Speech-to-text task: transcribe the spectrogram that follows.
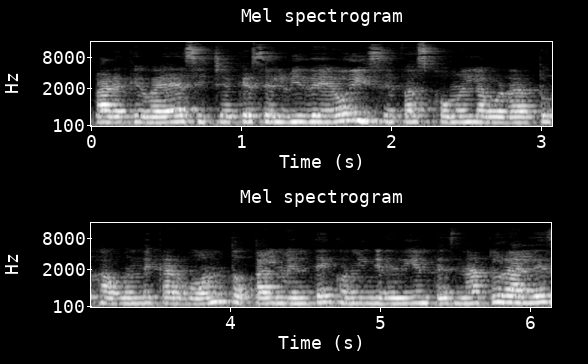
para que vayas y cheques el video y sepas cómo elaborar tu jabón de carbón totalmente con ingredientes naturales.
